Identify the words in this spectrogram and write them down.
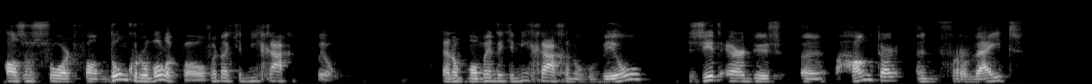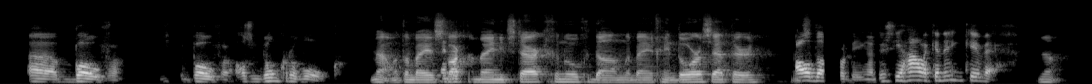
als een soort van donkere wolk boven dat je het niet graag wil. En op het moment dat je niet graag genoeg wil, zit er dus, hangt er een verwijt uh, boven, boven, als een donkere wolk. Ja, want dan ben je zwak, dan ben je niet sterk genoeg, dan ben je geen doorzetter. Al dat soort dingen. Dus die haal ik in één keer weg. Ja.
